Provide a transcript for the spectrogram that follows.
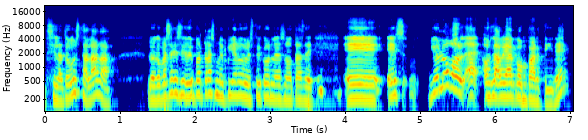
si la tengo instalada. Lo que pasa es que si doy para atrás me pierdo, estoy con las notas de... es, yo luego os la voy a compartir, ¿eh?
